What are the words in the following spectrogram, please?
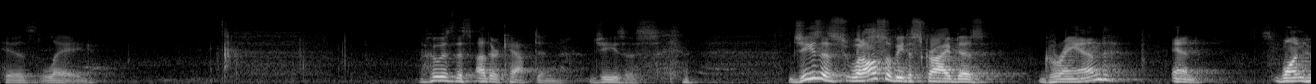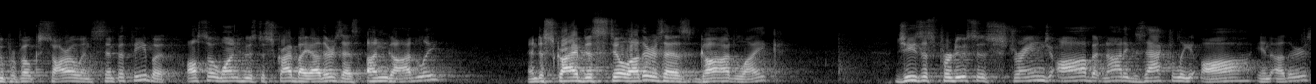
his leg. Who is this other captain? Jesus. Jesus would also be described as grand and one who provokes sorrow and sympathy, but also one who's described by others as ungodly and described as still others as God-like. Jesus produces strange awe, but not exactly awe in others.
